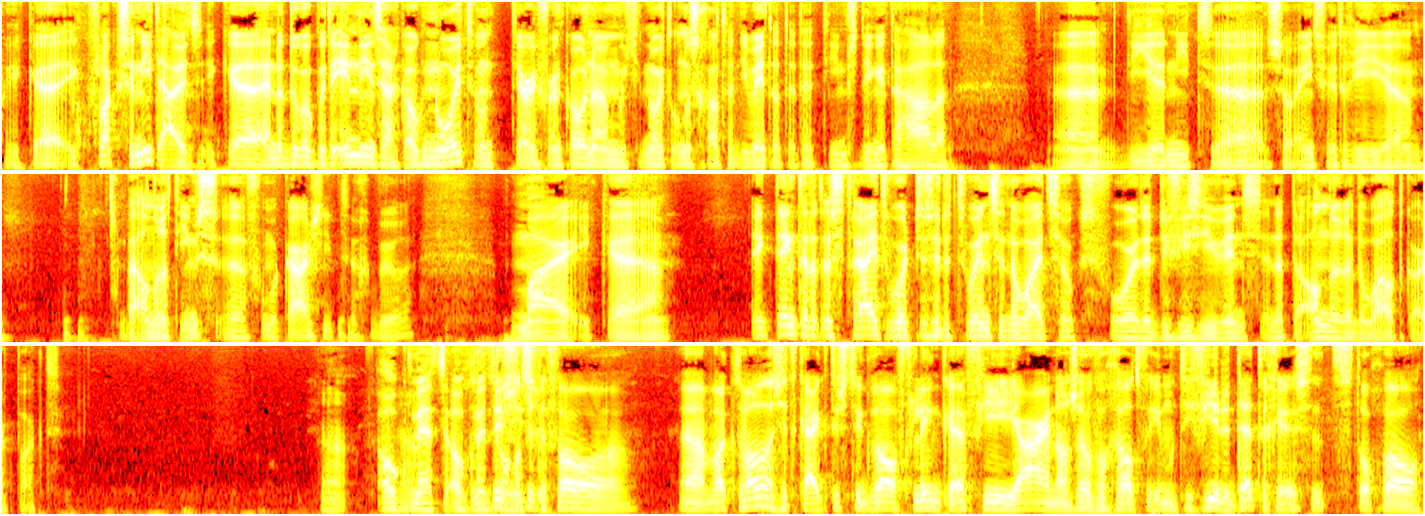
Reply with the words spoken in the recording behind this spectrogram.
ik, uh, ik vlak ze niet uit. Ik, uh, en dat doe ik ook met de Indians eigenlijk ook nooit. Want Terry Francona moet je nooit onderschatten. Die weet altijd de teams dingen te halen die je niet zo 1, 2, 3 bij andere teams voor elkaar ziet gebeuren. Maar ik, ik denk dat het een strijd wordt tussen de Twins en de White Sox voor de divisiewinst. En dat de andere de wildcard pakt. Ja, ook, Met, ook met Donaldson. in ieder geval ja, wat ik wel naar zit kijken, het is natuurlijk wel flink, hè? Vier jaar en dan zoveel geld voor iemand die 34 is. Dat is toch wel,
